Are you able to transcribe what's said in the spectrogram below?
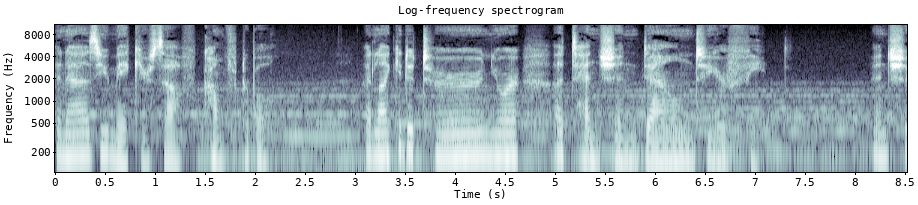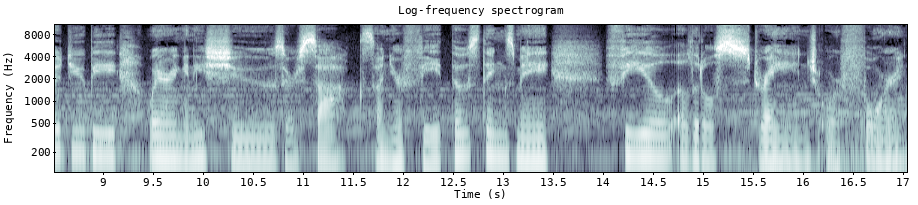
And as you make yourself comfortable, I'd like you to turn your attention down to your feet. And should you be wearing any shoes or socks on your feet, those things may feel a little strange or foreign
